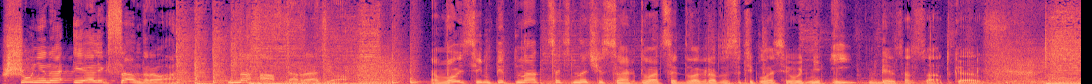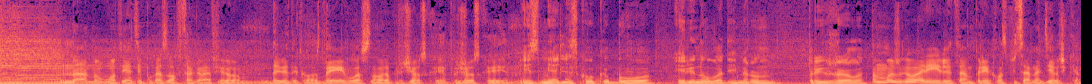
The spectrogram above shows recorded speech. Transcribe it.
Шунина и Александрова на Авторадио. 8.15 на часах, 22 градуса тепла сегодня и без осадков. Да, ну вот я тебе показал фотографию Дэвида Классдейла с новой прической. Прической Из Мядлинского КБО Ирина Владимировна приезжала. Ну, Мы же говорили, там приехала специальная девочка.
